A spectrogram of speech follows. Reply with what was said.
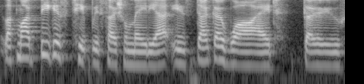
like my biggest tip with social media is don't go wide, go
